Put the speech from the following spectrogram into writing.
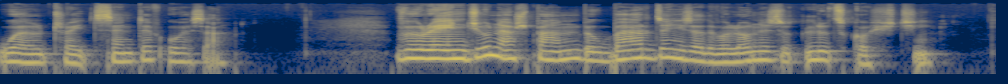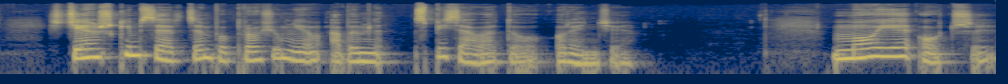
World Trade Center w USA. W orędziu nasz Pan był bardzo niezadowolony z ludzkości. Z ciężkim sercem poprosił mnie, abym spisała to orędzie. Moje oczy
